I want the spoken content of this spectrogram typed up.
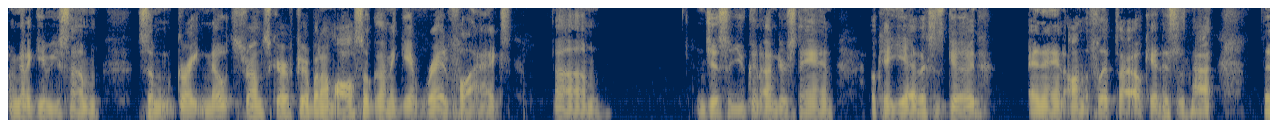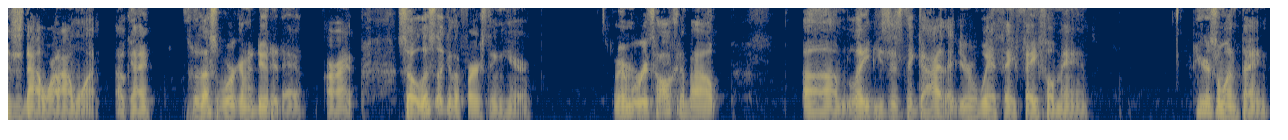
I'm going to give you some some great notes from scripture, but I'm also going to give red flags, um, just so you can understand. Okay, yeah, this is good, and then on the flip side, okay, this is not this is not what I want. Okay, so that's what we're going to do today. All right, so let's look at the first thing here. Remember, we're talking about um, ladies, is the guy that you're with a faithful man? Here's one thing.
